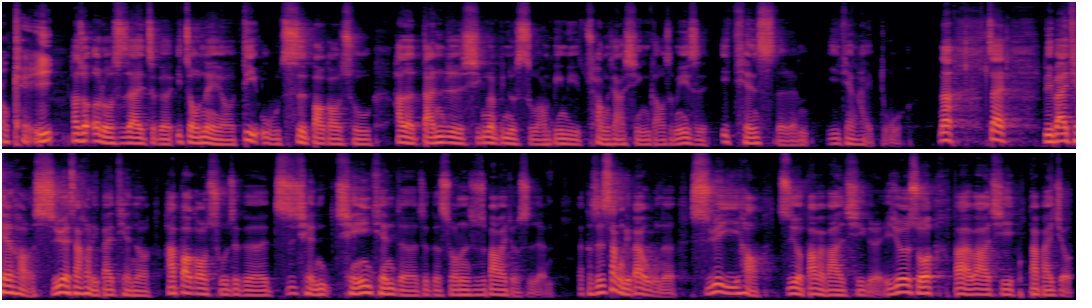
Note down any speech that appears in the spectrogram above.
OK，他说俄罗斯在这个一周内哦第五次报告出他的单日新冠病毒死亡病例创下新高，什么意思？一天死的人比一天还多。那在礼拜天好了，十月三号礼拜天呢，他报告出这个之前前一天的这个死亡人数是八百九十人。那可是上个礼拜五呢，十月一号只有八百八十七个人，也就是说八百八十七、八百九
